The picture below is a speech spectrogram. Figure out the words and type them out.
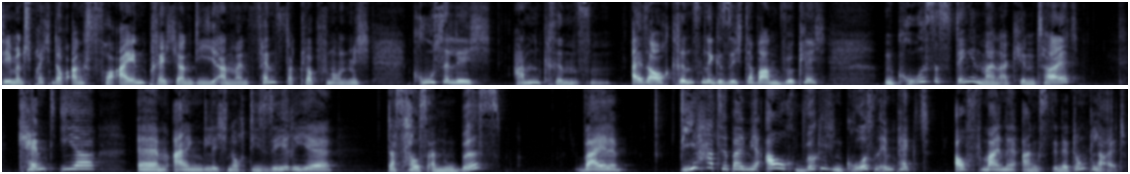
dementsprechend auch Angst vor Einbrechern, die an mein Fenster klopfen und mich gruselig angrinsen. Also auch grinsende Gesichter waren wirklich ein großes Ding in meiner Kindheit. Kennt ihr ähm, eigentlich noch die Serie Das Haus Anubis? Weil die hatte bei mir auch wirklich einen großen Impact auf meine Angst in der Dunkelheit.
